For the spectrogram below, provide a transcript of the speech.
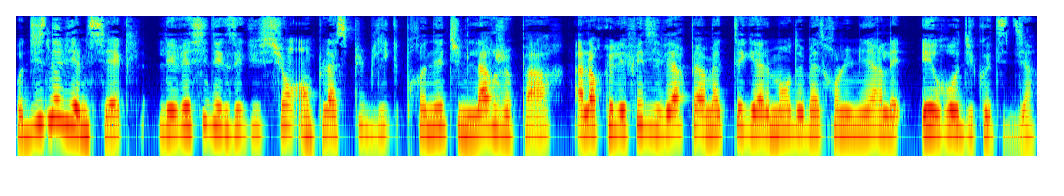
Au XIXe siècle, les récits d'exécution en place publique prenaient une large part, alors que les faits divers permettent également de mettre en lumière les héros du quotidien.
